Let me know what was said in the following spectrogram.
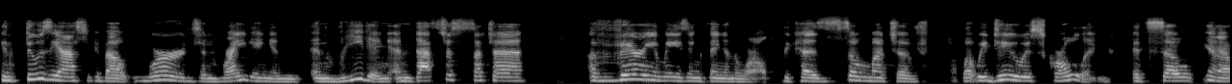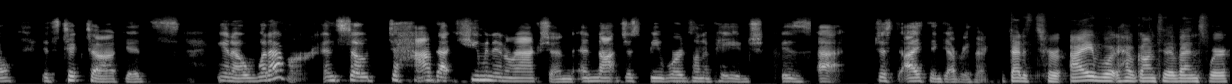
enthusiastic about words and writing and and reading and that's just such a a very amazing thing in the world because so much of what we do is scrolling. It's so you know it's tiktok it's you know, whatever. And so to have that human interaction and not just be words on a page is uh, just, I think, everything. That is true. I would have gone to events where,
